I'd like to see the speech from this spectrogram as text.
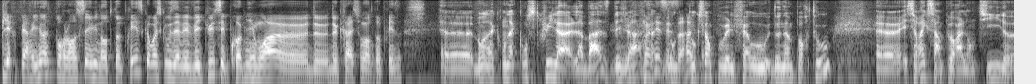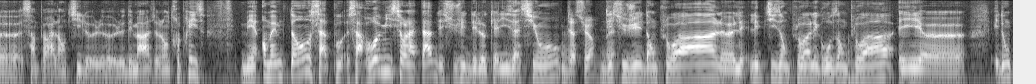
pire période pour lancer une entreprise. Comment est-ce que vous avez vécu ces premiers mois de, de, création d'entreprise? Euh, bon, on, a, on, a, construit la, la base déjà, ouais, donc, ça. donc, ça. on pouvait le faire où, de n'importe où. Euh, et c'est vrai que c'est un peu ralenti, le, un peu ralenti le, le, le démarrage de l'entreprise. Mais en même temps, ça, ça, a remis sur la table des sujets de délocalisation, Bien sûr, des ouais. sujets d'emploi, les, les, petits emplois, les gros emplois. Et, euh, et donc,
